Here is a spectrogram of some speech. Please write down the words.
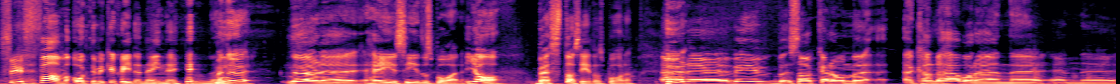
Fy fan, åkte mycket skidor? Nej, nej. Men nu, nu är det hej sidospår. Ja, bästa sidospåren. Är det, vi snackar om, eh, kan det här vara en, eh, en, eh,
